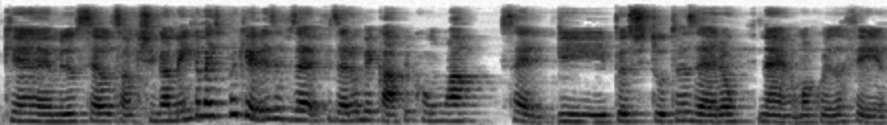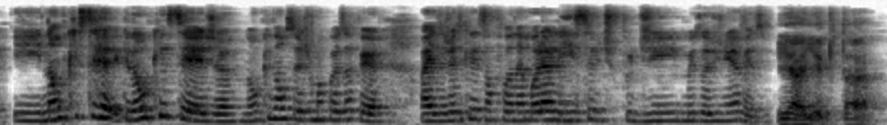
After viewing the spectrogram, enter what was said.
que é, meu Deus do céu, só que xingamento, mas porque eles fizer- fizeram um backup com a série. De prostitutas eram, né, uma coisa feia. E não que, se, não que seja, não que não seja uma coisa feia, mas o jeito que eles estão falando é moralista, tipo, de misoginia mesmo. E aí é que tá.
